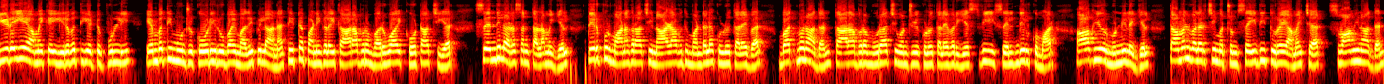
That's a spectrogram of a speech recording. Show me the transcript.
இடையே அமைக்க இருபத்தி எட்டு புள்ளி எண்பத்தி மூன்று கோடி ரூபாய் மதிப்பிலான திட்ட பணிகளை தாராபுரம் வருவாய் கோட்டாட்சியர் செந்தில் அரசன் தலைமையில் திருப்பூர் மாநகராட்சி நாலாவது மண்டல குழு தலைவர் பத்மநாதன் தாராபுரம் ஊராட்சி ஒன்றிய குழு தலைவர் எஸ் வி செந்தில்குமார் ஆகியோர் முன்னிலையில் தமிழ் வளர்ச்சி மற்றும் செய்தித்துறை அமைச்சர் சுவாமிநாதன்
